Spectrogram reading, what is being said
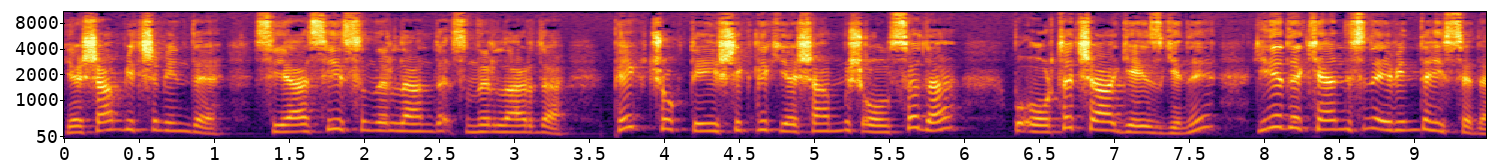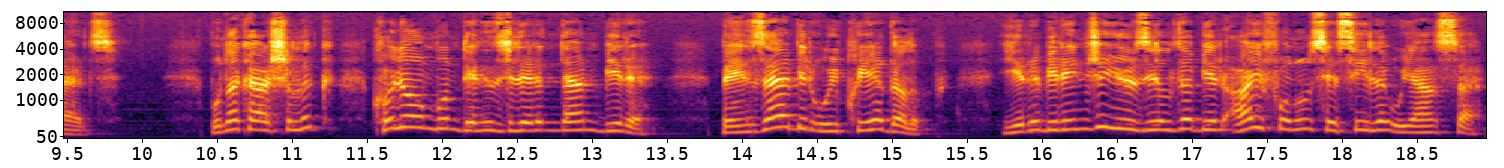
yaşam biçiminde, siyasi sınırlarda pek çok değişiklik yaşanmış olsa da bu orta çağ gezgini yine de kendisini evinde hissederdi. Buna karşılık Kolomb'un denizcilerinden biri benzer bir uykuya dalıp 21. yüzyılda bir iPhone'un sesiyle uyansa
